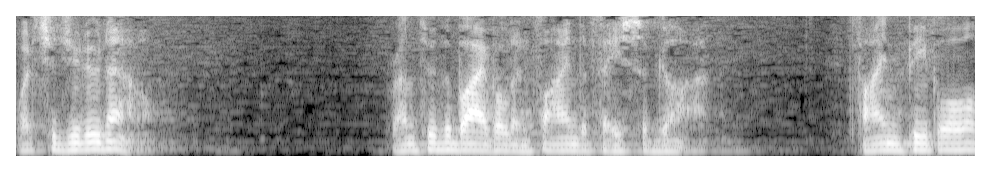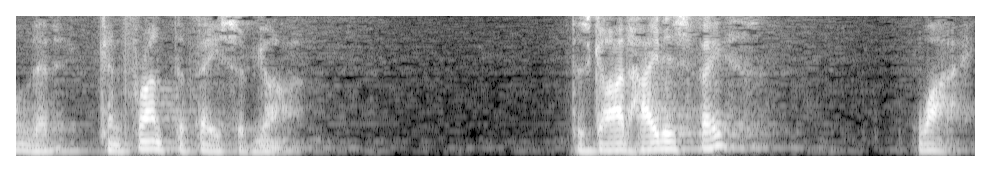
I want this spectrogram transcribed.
What should you do now? Run through the Bible and find the face of God. Find people that confront the face of God. Does God hide his face? Why?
